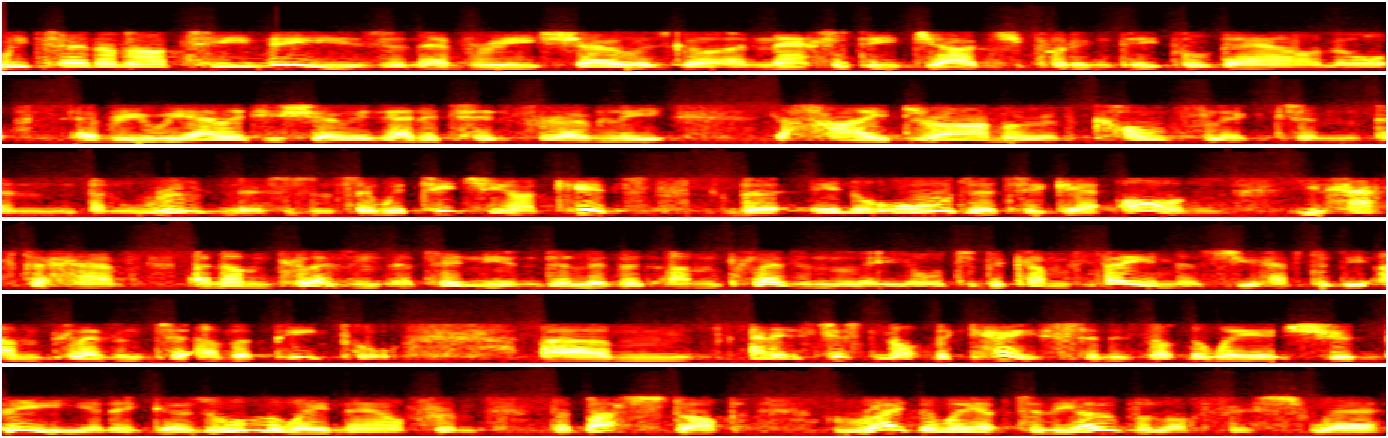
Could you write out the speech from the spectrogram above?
we turn on our TVs and every show has got a nasty judge putting people down, or every reality show is edited for only the high drama of conflict and, and, and rudeness. And so we're teaching our kids that in order to get on, you have to have an unpleasant opinion delivered unpleasantly, or to become famous, you have to be unpleasant to other people. Um, and it's just not the case, and it's not the way it should be. And it goes all the way now from the bus stop right the way up to the Oval Office, where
